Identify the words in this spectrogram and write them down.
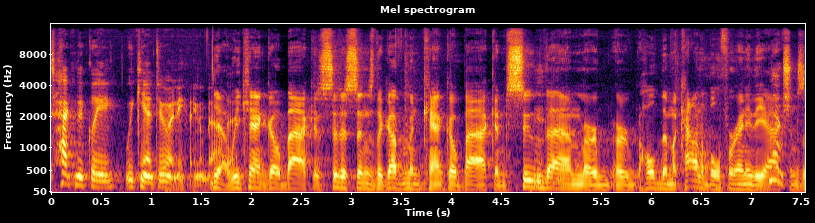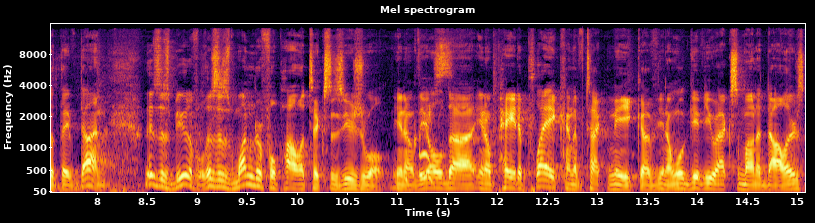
technically we can't do anything about yeah, it. Yeah, we can't go back as citizens. The government can't go back and sue them or, or hold them accountable for any of the actions that they've done. This is beautiful. This is wonderful politics as usual. You know, the old uh, you know pay to play kind of technique of you know we'll give you X amount of dollars,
